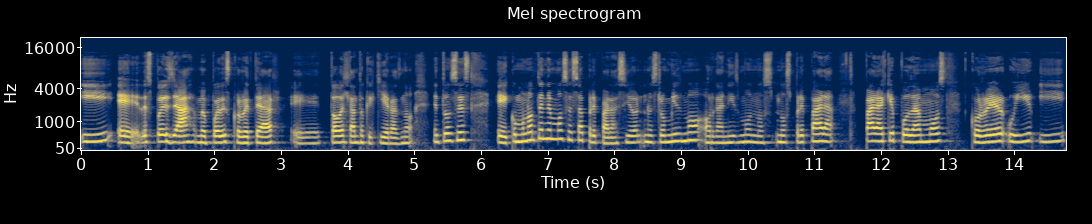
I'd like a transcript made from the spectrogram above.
y eh, después ya me puedes corretear eh, todo el tanto que quieras, ¿no? Entonces, eh, como no tenemos esa preparación, nuestro mismo organismo nos, nos prepara para que podamos correr, huir y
